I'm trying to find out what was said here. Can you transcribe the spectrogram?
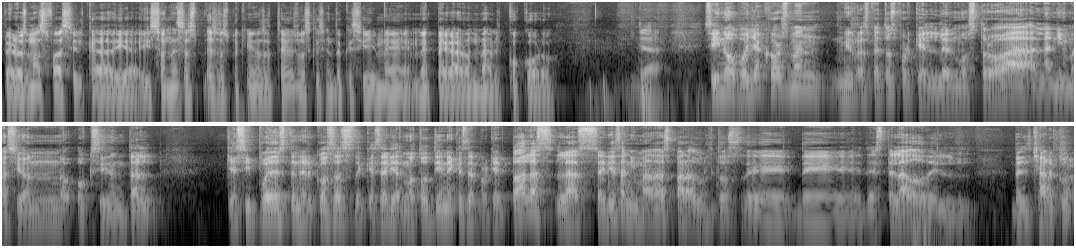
pero es más fácil cada día. Y son esos, esos pequeños detalles los que siento que sí me, me pegaron al cocoro. Ya. Sí, no, Bojack Horseman, mis respetos porque les mostró a la animación occidental que sí puedes tener cosas de que serias, no todo tiene que ser, porque todas las, las series animadas para adultos de, de, de este lado del, del charco,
